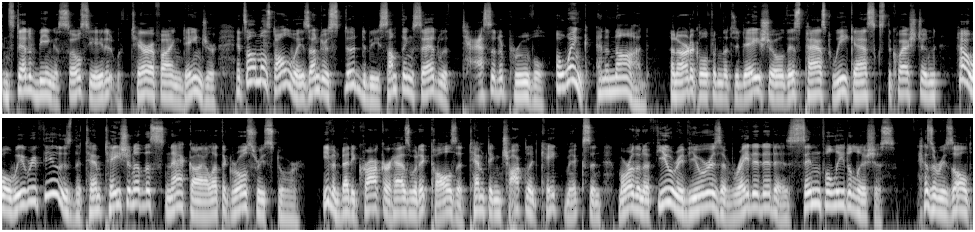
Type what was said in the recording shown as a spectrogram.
instead of being associated with terrifying danger, it's almost always understood to be something said with tacit approval, a wink and a nod. An article from the Today Show this past week asks the question How will we refuse the temptation of the snack aisle at the grocery store? Even Betty Crocker has what it calls a tempting chocolate cake mix, and more than a few reviewers have rated it as sinfully delicious. As a result,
